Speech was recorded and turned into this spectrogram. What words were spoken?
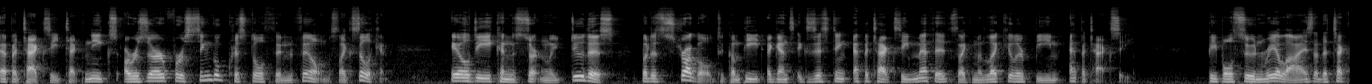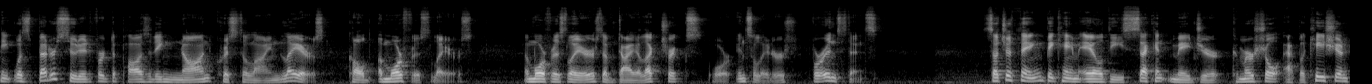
Epitaxy techniques are reserved for single crystal thin films like silicon. ALD can certainly do this, but it struggled to compete against existing epitaxy methods like molecular beam epitaxy. People soon realized that the technique was better suited for depositing non crystalline layers, called amorphous layers. Amorphous layers of dielectrics, or insulators, for instance. Such a thing became ALD's second major commercial application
